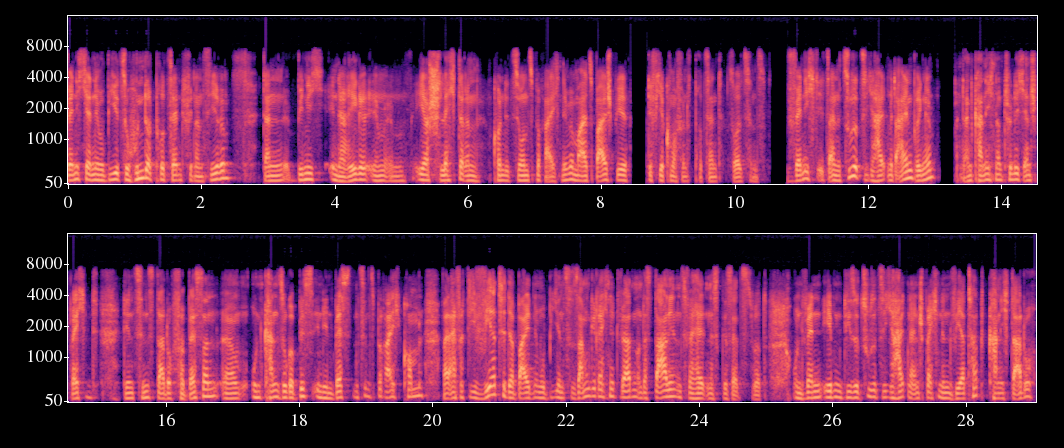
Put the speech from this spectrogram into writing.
Wenn ich ja eine Immobilie zu 100 Prozent finanziere, dann bin ich in der Regel im, im eher schlechteren Konditionsbereich. Nehmen wir mal als Beispiel die 4,5 Prozent Sollzins. Wenn ich jetzt eine Zusatzsicherheit mit einbringe, dann kann ich natürlich entsprechend den Zins dadurch verbessern äh, und kann sogar bis in den besten Zinsbereich kommen, weil einfach die Werte der beiden Immobilien zusammengerechnet werden und das Darlehen ins Verhältnis gesetzt wird. Und wenn eben diese Zusatzsicherheit einen entsprechenden Wert hat, kann ich dadurch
